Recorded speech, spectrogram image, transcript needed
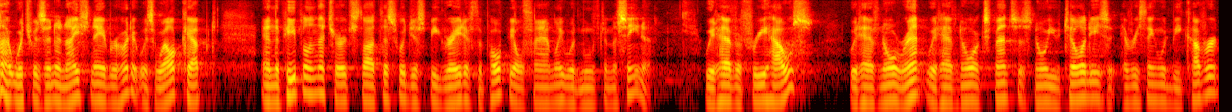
which was in a nice neighborhood. It was well kept. And the people in the church thought this would just be great if the Popiel family would move to Massena. We'd have a free house. We'd have no rent. We'd have no expenses, no utilities. Everything would be covered.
